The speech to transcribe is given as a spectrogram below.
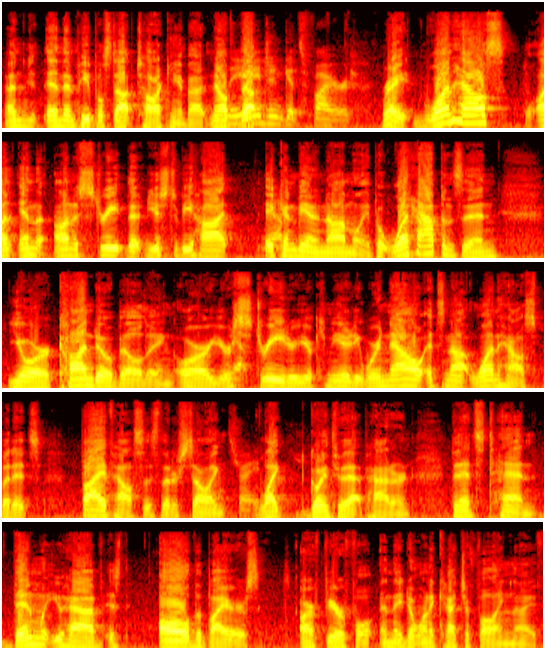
and and then people stop talking about it. Now, and the that- agent gets fired. Right. One house on in the, on a street that used to be hot, it Yep. can be an anomaly. But what happens in your condo building or your Yep. street or your community where now it's not one house but it's five houses that are selling right. like going through that pattern, then it's 10. Then what you have is all the buyers are fearful and they don't want to catch a falling knife.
